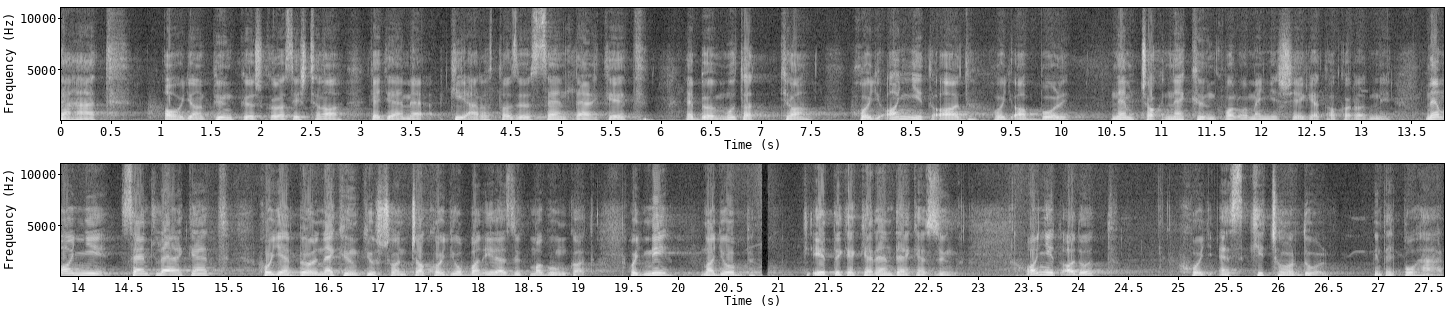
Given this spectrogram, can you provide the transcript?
tehát ahogyan pünköskor az Isten a kegyelme kiáraszta az ő szent lelkét, ebből mutatja, hogy annyit ad, hogy abból nem csak nekünk való mennyiséget akar adni. Nem annyi szent lelket, hogy ebből nekünk jusson csak, hogy jobban érezzük magunkat, hogy mi nagyobb értékekkel rendelkezzünk. Annyit adott, hogy ez kicsordul, mint egy pohár,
